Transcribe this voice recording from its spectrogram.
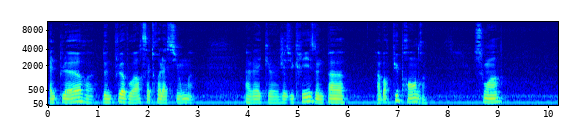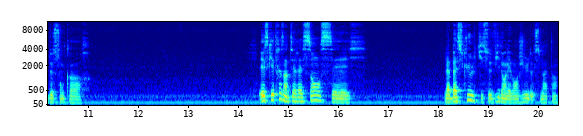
Elle pleure de ne plus avoir cette relation avec euh, Jésus-Christ, de ne pas avoir pu prendre soin de son corps. Et ce qui est très intéressant, c'est la bascule qui se vit dans l'évangile de ce matin.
